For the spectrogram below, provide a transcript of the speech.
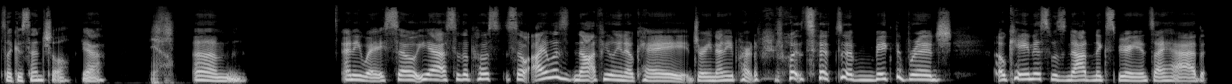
It's like essential. Yeah. Yeah. Um, anyway, so yeah, so the post, so I was not feeling okay during any part of my post to, to make the bridge. Okayness was not an experience I had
